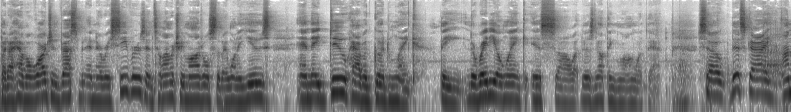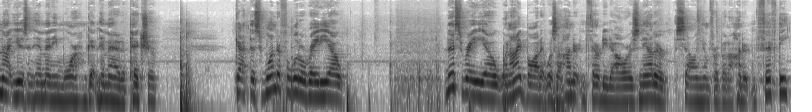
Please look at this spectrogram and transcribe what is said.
but I have a large investment in their receivers and telemetry modules that I want to use, and they do have a good link. The, the radio link is solid. There's nothing wrong with that. So this guy, I'm not using him anymore. I'm getting him out of the picture. Got this wonderful little radio this radio, when I bought it, was $130. Now they're selling them for about 150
